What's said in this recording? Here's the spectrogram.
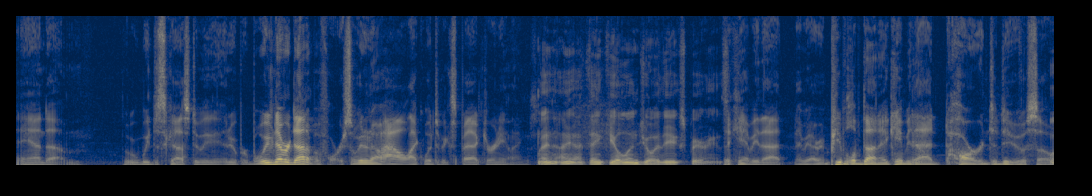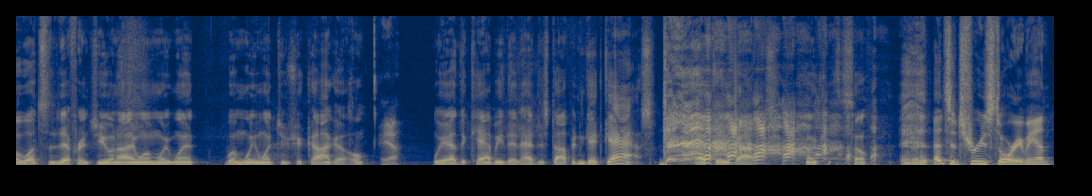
and um, we discussed doing an Uber, but we've never done it before, so we don't know how like what to expect or anything. So I, I think you'll enjoy the experience. it can't be that. I mean, people have done it. It can't be that hard to do. So Well, what's the difference? You and I, when we went when we went to Chicago, yeah. we had the cabbie that had to stop and get gas after he got us. Okay, so That's a true story, man.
